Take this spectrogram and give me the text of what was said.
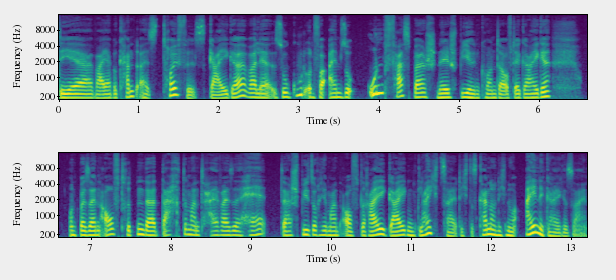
Der war ja bekannt als Teufelsgeiger, weil er so gut und vor allem so unfassbar schnell spielen konnte auf der Geige. Und bei seinen Auftritten, da dachte man teilweise, hä, da spielt doch jemand auf drei Geigen gleichzeitig. Das kann doch nicht nur eine Geige sein.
